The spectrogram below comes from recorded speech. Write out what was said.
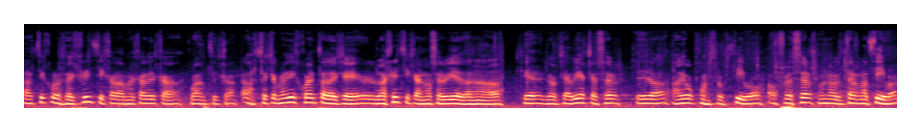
artículos de crítica a la mecánica cuántica, hasta que me di cuenta de que la crítica no servía de nada que lo que había que hacer era algo constructivo, ofrecer una alternativa,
